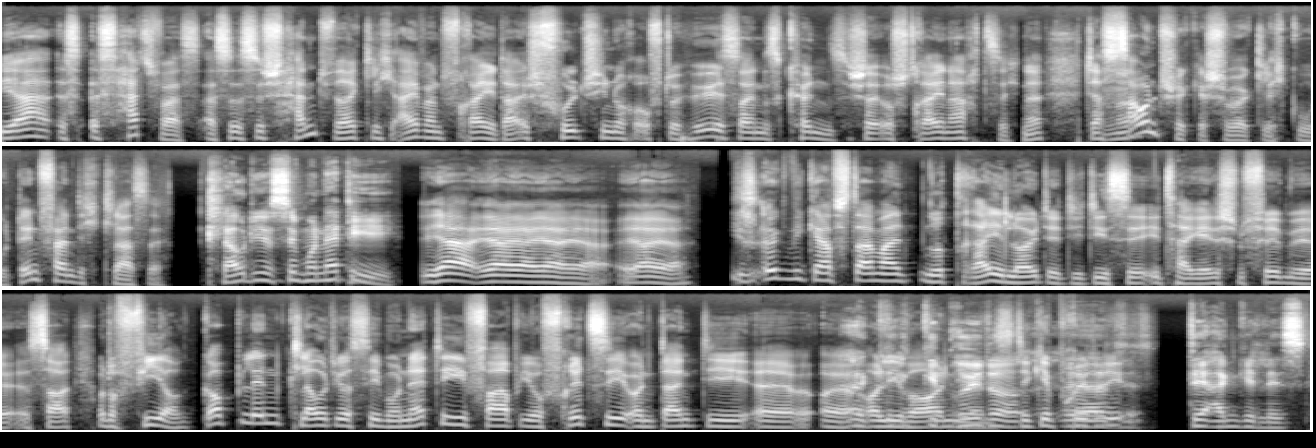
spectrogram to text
Ja, es, es hat was. Also es ist handwerklich einwandfrei. Da ist Fulci noch auf der Höhe seines Könnens. Ist ja erst 83, ne? Der Ja. Soundtrack ist wirklich gut. Den fand ich klasse. Claudio Simonetti. Ja, ja, ja, ja, ja, ja, ja. Irgendwie gab es damals nur drei Leute, die diese italienischen Filme äh, sah. Oder vier. Goblin, Claudio Simonetti, Fabio Frizzi und dann die äh, äh, Äh, Oliver Ge- Onions. Die Gebrüder. Ja, der Angelis.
